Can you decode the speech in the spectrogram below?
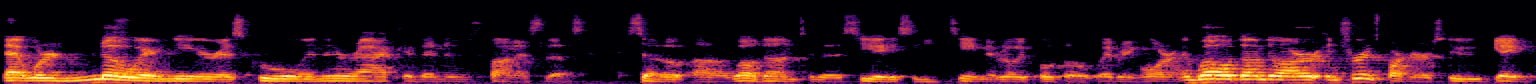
that were nowhere near as cool and interactive and as fun as this. So uh, well done to the CAC team that really pulled the laboring oar, and well done to our insurance partners who gave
